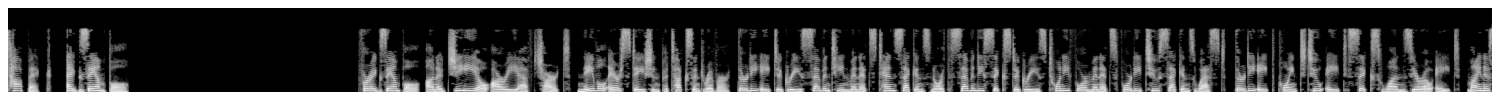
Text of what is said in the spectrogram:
Topic. Example For example, on a GEOREF chart, Naval Air Station Patuxent River, 38 degrees 17 minutes 10 seconds north 76 degrees 24 minutes 42 seconds west, 38.286108, minus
